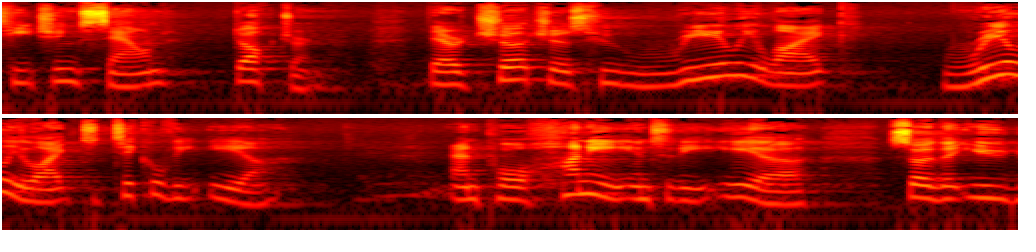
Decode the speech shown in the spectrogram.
teaching sound doctrine. There are churches who really like, really like to tickle the ear and pour honey into the ear so that you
